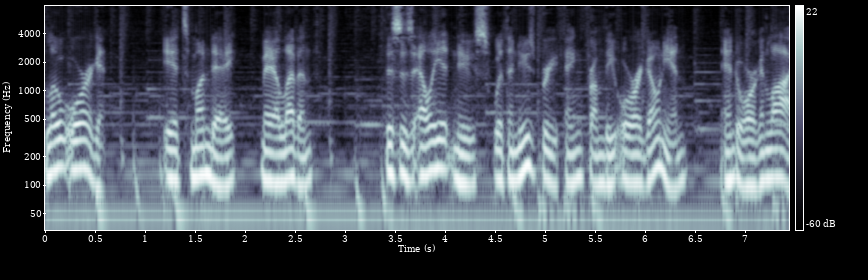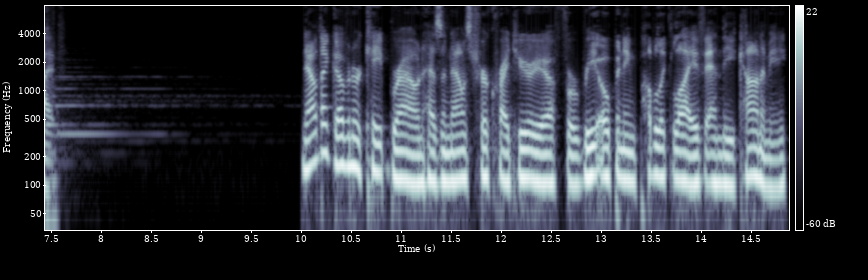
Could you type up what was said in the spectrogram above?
Hello, Oregon. It's Monday, May 11th. This is Elliot Njus with a news briefing from the Oregonian and Oregon Live. Now that Governor Kate Brown has announced her criteria for reopening public life and the economy,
